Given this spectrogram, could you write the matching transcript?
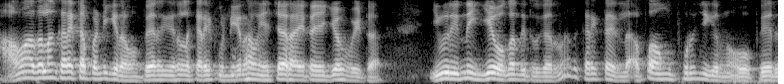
அவன் அதெல்லாம் கரெக்டாக பண்ணிக்கிறான். அவன் பேரங்கெல்லாம் கரெக்ட் பண்ணிக்கிறான். அவன் ஹெச்ஆர் ஆகிட்டான் எங்கேயோ போயிட்டான். இவர் இன்னும் இங்கேயே உட்காந்துட்டு இருக்காருன்னா அது கரெக்டாக இல்லை. அப்போ அவங்க புரிஞ்சுக்கிறணும் ஓ பேர்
